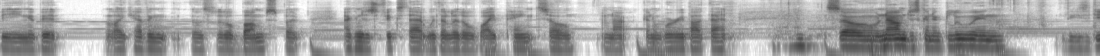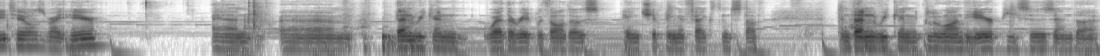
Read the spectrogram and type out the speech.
being a bit like having those little bumps but I can just fix that with a little white paint so I'm not gonna worry about that. So now I'm just gonna glue in these details right here and um, then we can weather it with all those paint chipping effects and stuff. And then we can glue on the earpieces and the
